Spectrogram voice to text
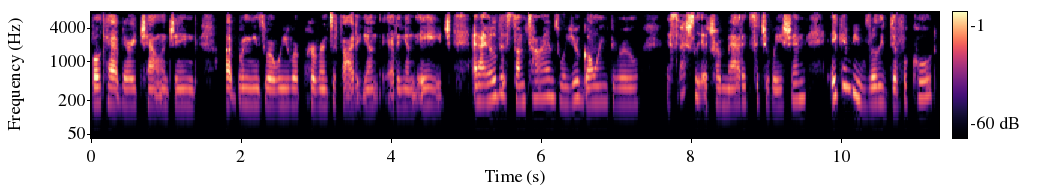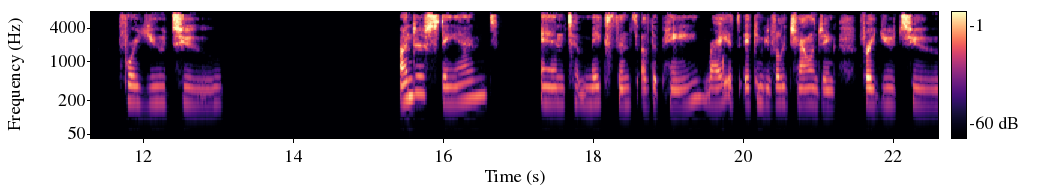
both have very challenging upbringings where we were parentified at young at a young age. And I know that sometimes when you're going through, especially a traumatic situation, it can be really difficult for you to understand and to make sense of the pain, right? It's, it can be really challenging for you to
